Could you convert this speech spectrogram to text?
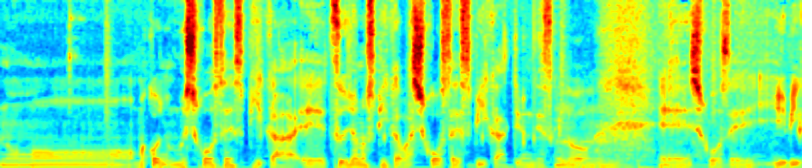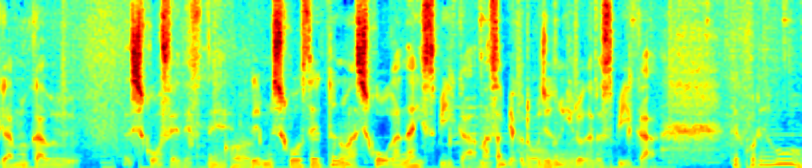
のまあ、こういうの無指向性スピーカー、えー、通常のスピーカーは指向性スピーカーっていうんですけど、えー、指向性指が向かう指向性ですね、はい、で無指向性っていうのは指向がないスピーカー、まあ、360度に広がるスピーカー。でこれを、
